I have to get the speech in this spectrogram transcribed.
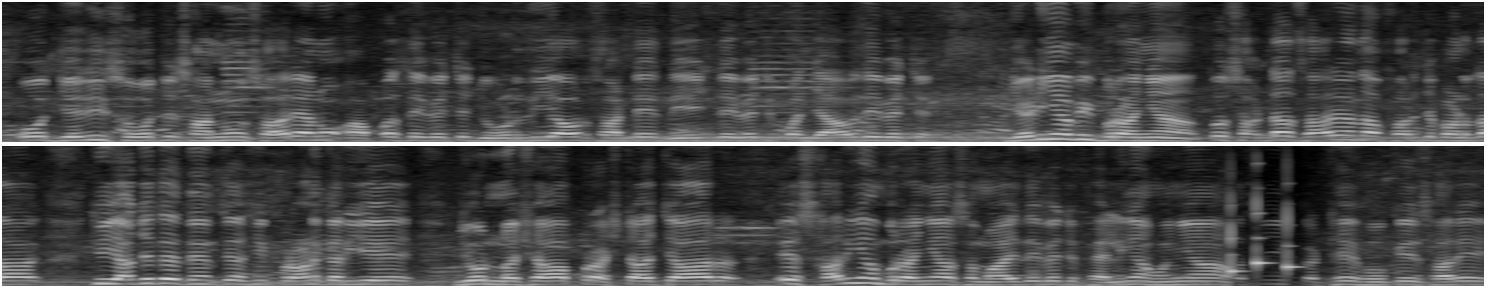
ਉਹ ਜਿਹਦੀ ਸੋਚ ਸਾਨੂੰ ਸਾਰਿਆਂ ਨੂੰ ਆਪਸ ਦੇ ਵਿੱਚ ਜੋੜਦੀ ਆ ਔਰ ਸਾਡੇ ਦੇਸ਼ ਦੇ ਵਿੱਚ, ਪੰਜਾਬ ਦੇ ਵਿੱਚ ਜਿਹੜੀਆਂ ਵੀ ਬੁਰਾਈਆਂ, ਤੋਂ ਸਾਡਾ ਸਾਰਿਆਂ ਦਾ ਫਰਜ਼ ਬਣਦਾ ਕਿ ਅੱਜ ਦੇ ਦਿਨ ਤੇ ਅਸੀਂ ਪ੍ਰਣ ਕਰੀਏ, ਜੋ ਨਸ਼ਾ, ਭ੍ਰਸ਼ਟਾਚਾਰ, ਇਹ ਸਾਰੀਆਂ ਬੁਰਾਈਆਂ ਸਮਾਜ ਦੇ ਵਿੱਚ ਫੈਲੀਆਂ ਹੋਈਆਂ, ਅਸੀਂ ਇਕੱਠੇ ਹੋ ਕੇ ਸਾਰੇ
